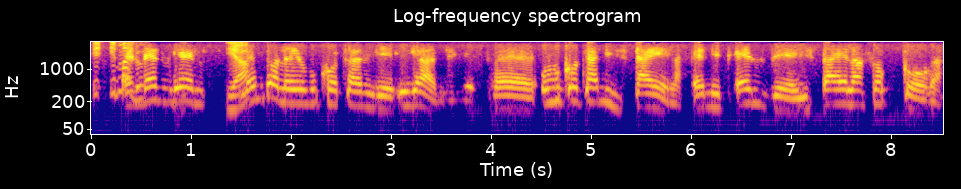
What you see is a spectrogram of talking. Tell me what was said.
And imali then ke Yeah. lento leyo ubukhothani ke ikanje ke eh ubukhothani istyle and it ends there istyle sokugqoka.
